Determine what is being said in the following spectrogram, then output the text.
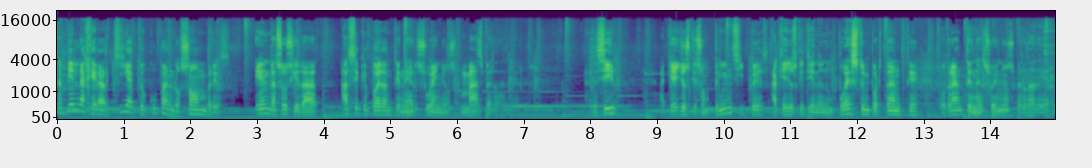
también la jerarquía que ocupan los hombres en la sociedad hace que puedan tener sueños más verdaderos. Es decir, aquellos que son príncipes, aquellos que tienen un puesto importante, podrán tener sueños verdaderos.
